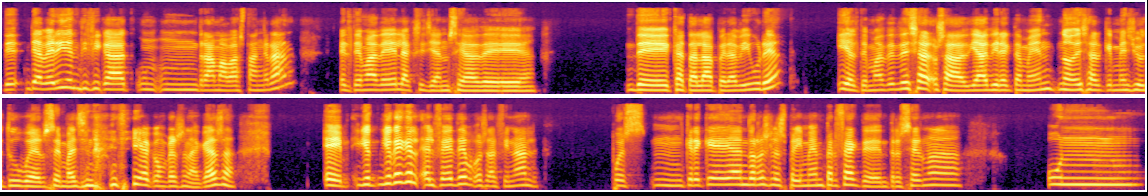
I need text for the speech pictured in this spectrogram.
de- d'haver identificat un, un drama bastant gran, el tema de l'exigència de, de català per a viure i el tema de deixar, o sea, ja directament no deixar que més youtubers se'n vagin allí a comprar-se una casa. Eh, jo, jo crec que el, el fet de, pues, al final, pues, mm, crec que Andorra és l'experiment perfecte entre ser una, un,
